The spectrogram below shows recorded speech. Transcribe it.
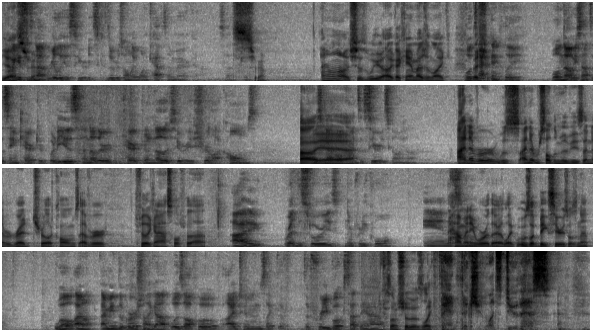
Yeah, well, I guess true. it's not really a series because there was only one Captain America. So that's That's true. I don't know. It's just weird. Like I can't imagine like. Well, sh- technically, well, no, he's not the same character, but he is another character in another series, Sherlock Holmes. Oh He's yeah, got all yeah. kinds of series going on. I never was. I never saw the movies. I never read Sherlock Holmes ever. I feel like an asshole for that. I read the stories and they're pretty cool. And How many were there? Like it was like a big series, wasn't it? Well, I don't. I mean, the version I got was off of iTunes, like the the free books that they have. Because I'm sure there was like fan fiction. Let's do this.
